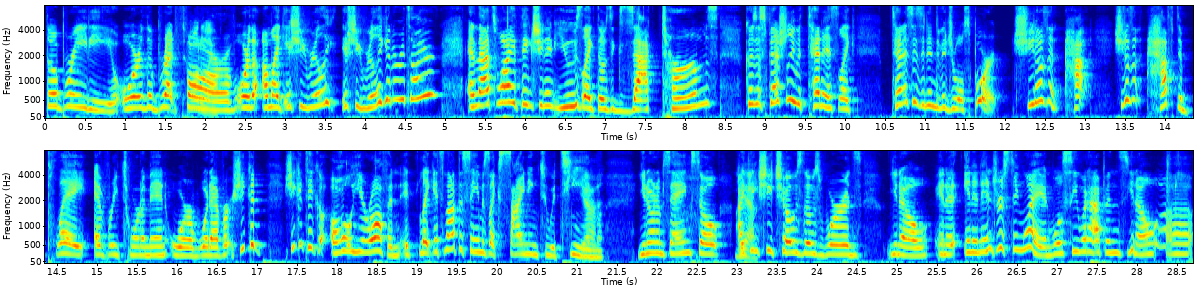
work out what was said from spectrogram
the Brady or the Brett Favre totally. or the I'm like, is she really is she really gonna retire? And that's why I think she didn't use like those exact terms. Cause especially with tennis, like tennis is an individual sport. She doesn't have she doesn't have to play every tournament or whatever. She could she could take a whole year off and it like it's not the same as like signing to a team. Yeah. You know what I'm saying? So yeah. I think she chose those words, you know, in a in an interesting way, and we'll see what happens, you know, uh,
